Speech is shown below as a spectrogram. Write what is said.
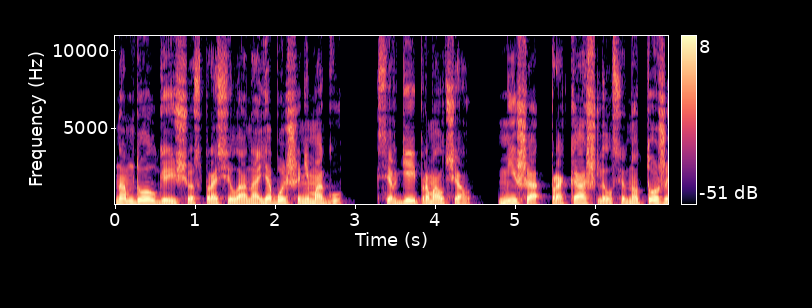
«Нам долго еще?» — спросила она. «Я больше не могу». Сергей промолчал. Миша прокашлялся, но тоже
